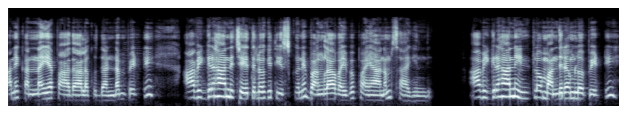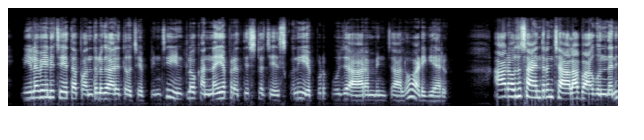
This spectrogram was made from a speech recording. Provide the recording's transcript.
అని కన్నయ్య పాదాలకు దండం పెట్టి ఆ విగ్రహాన్ని చేతిలోకి తీసుకుని బంగ్లా వైపు ప్రయాణం సాగింది. ఆ విగ్రహాన్ని ఇంట్లో మందిరంలో పెట్టి నీలవేణి చేత పంతులు గారితో చెప్పించి ఇంట్లో కన్నయ్య ప్రతిష్ట చేసుకుని ఎప్పుడు పూజ ఆరంభించాలో అడిగారు. ఆ రోజు సాయంత్రం చాలా బాగుందని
